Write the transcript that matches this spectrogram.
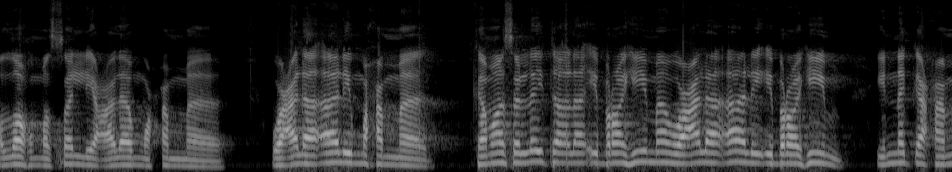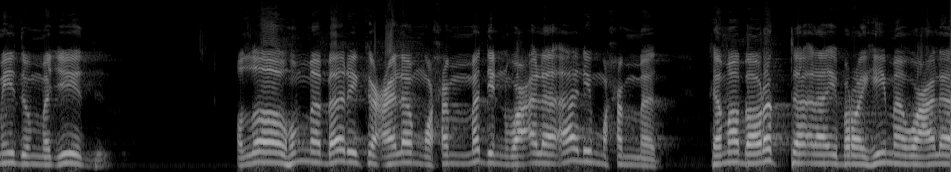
اللهم صل على محمد وعلى آل محمد كما صليت على إبراهيم وعلى آل إبراهيم إنك حميد مجيد. اللهم بارك على محمد وعلى ال محمد كما باركت على ابراهيم وعلى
